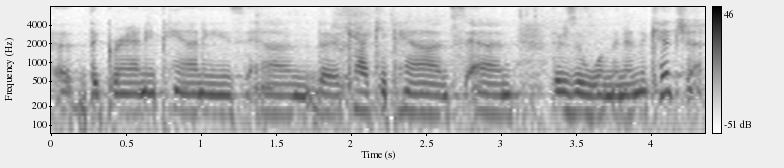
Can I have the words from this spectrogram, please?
uh, the granny panties and the khaki pants and there's a woman in the kitchen.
